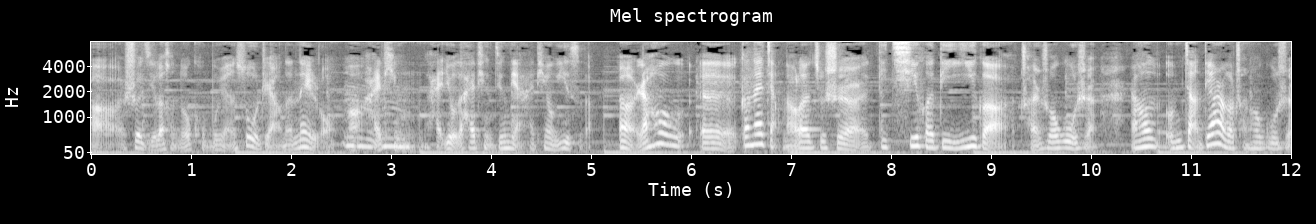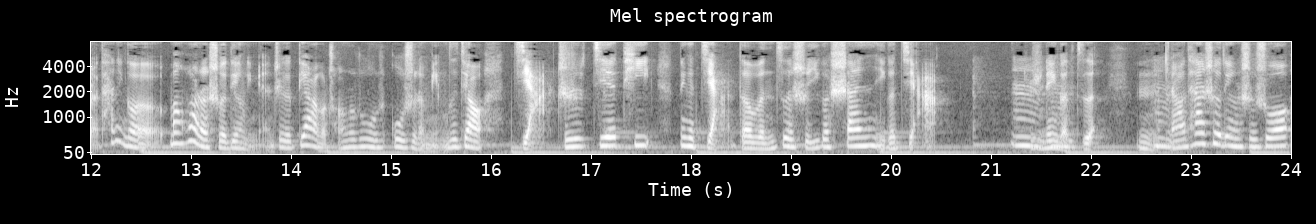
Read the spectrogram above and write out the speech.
呃涉及了很多恐怖元素这样的内容啊，还挺还有的还挺经典，还挺有意思的。嗯，然后呃刚才讲到了就是第七和第一个传说故事，然后我们讲第二个传说故事，它那个漫画的设定里面，这个第二个传说故故事的名字叫甲之阶梯，那个甲的文字是一个山一个甲，就是那个字。嗯，嗯。然后它设定是说，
